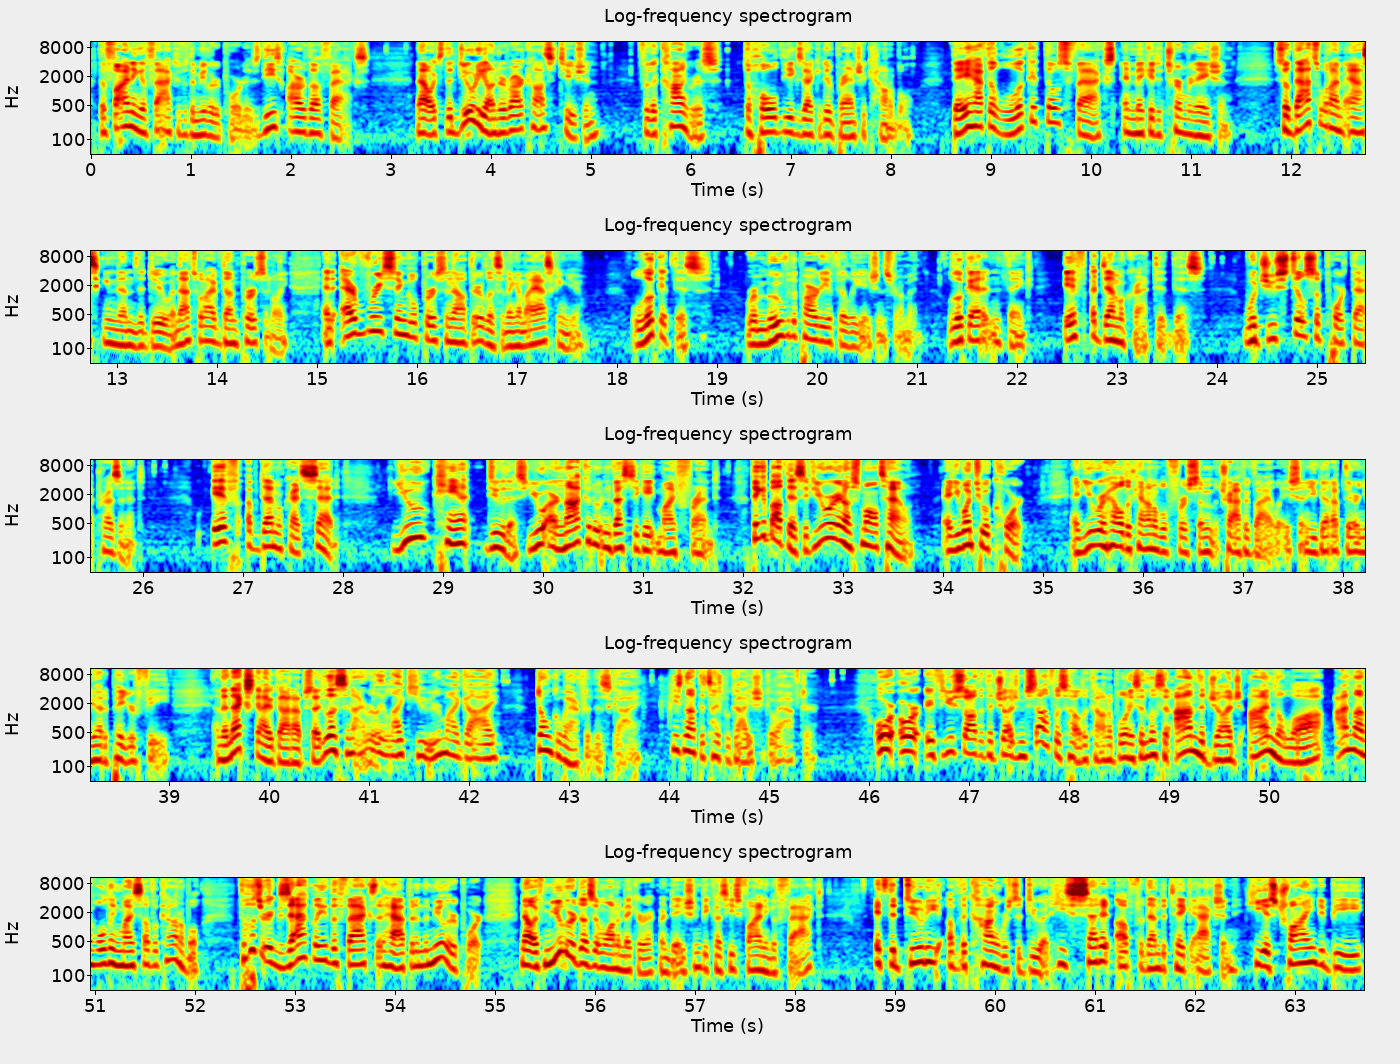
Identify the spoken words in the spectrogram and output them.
The finding of fact is what the Mueller report is. These are the facts. Now, it's the duty under our Constitution for the Congress to hold the executive branch accountable. They have to look at those facts and make a determination. So that's what I'm asking them to do, and that's what I've done personally. And every single person out there listening, am I'm asking you look at this, remove the party affiliations from it, look at it and think if a Democrat did this, would you still support that president? If a Democrat said, you can't do this, you are not going to investigate my friend. Think about this if you were in a small town and you went to a court and you were held accountable for some traffic violation. You got up there and you had to pay your fee. And the next guy who got up said, Listen, I really like you. You're my guy. Don't go after this guy. He's not the type of guy you should go after. Or, or if you saw that the judge himself was held accountable and he said, Listen, I'm the judge, I'm the law, I'm not holding myself accountable. Those are exactly the facts that happened in the Mueller report. Now, if Mueller doesn't want to make a recommendation because he's finding a fact, it's the duty of the Congress to do it. He set it up for them to take action. He is trying to be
